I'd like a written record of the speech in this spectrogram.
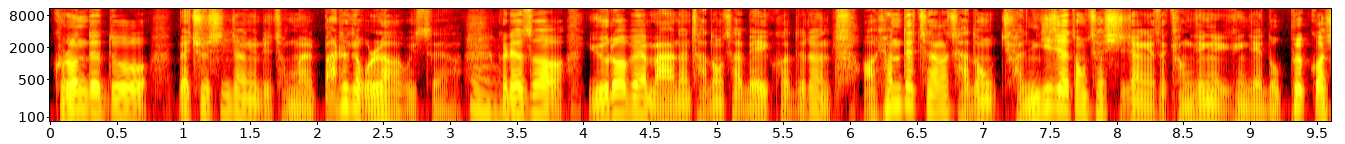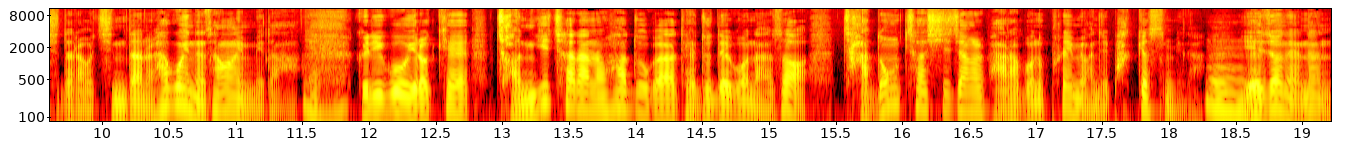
그런데도 매출 신장률이 정말 빠르게 올라가고 있어요. 음. 그래서 유럽의 많은 자동차 메이커들은 어, 현대차가 자동 전기 자동차 시장에서 경쟁력이 굉장히 높을 것이다라고 진단을 하고 있는 상황입니다. 네. 그리고 이렇게 전기차라는 화두가 대두되고 나서 자동차 시장을 바라보는 프레임이 완전히 바뀌었습니다. 음. 예전에는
